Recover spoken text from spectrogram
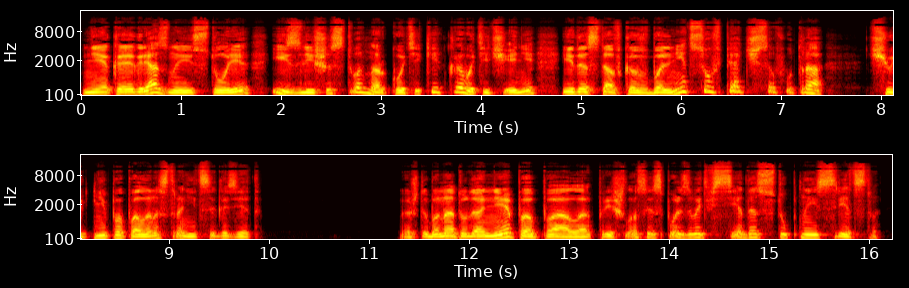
некая грязная история, излишество, наркотики, кровотечение и доставка в больницу в пять часов утра чуть не попала на страницы газет. Но чтобы она туда не попала, пришлось использовать все доступные средства —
